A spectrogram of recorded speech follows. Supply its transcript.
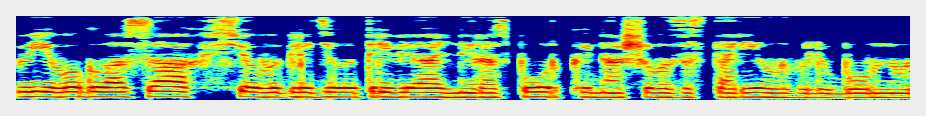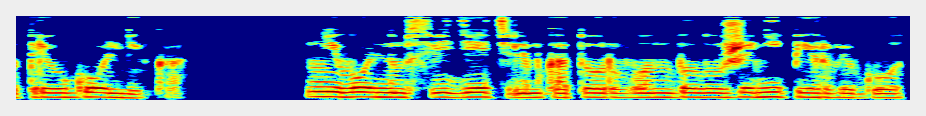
В его глазах все выглядело тривиальной разборкой нашего застарелого любовного треугольника, невольным свидетелем которого он был уже не первый год.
